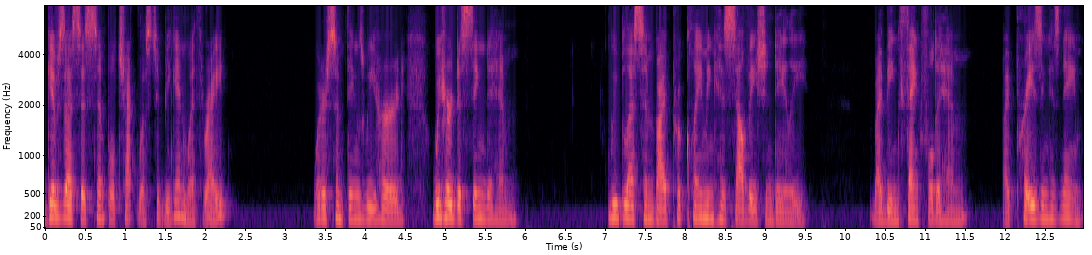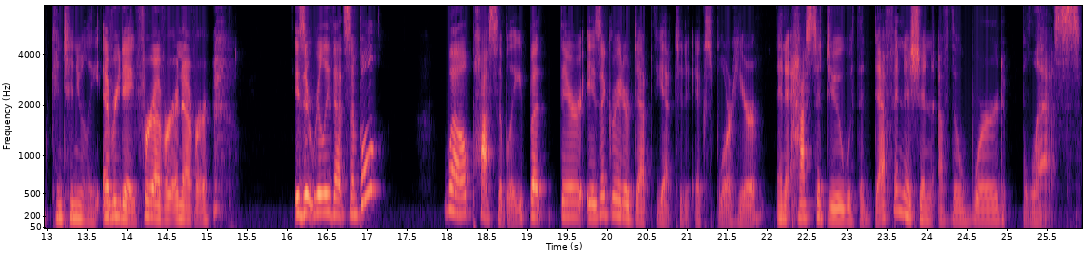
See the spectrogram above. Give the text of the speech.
gives us a simple checklist to begin with, right? What are some things we heard? We heard to sing to him. We bless him by proclaiming his salvation daily, by being thankful to him, by praising his name continually, every day, forever and ever. Is it really that simple? Well, possibly, but there is a greater depth yet to explore here, and it has to do with the definition of the word bless.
